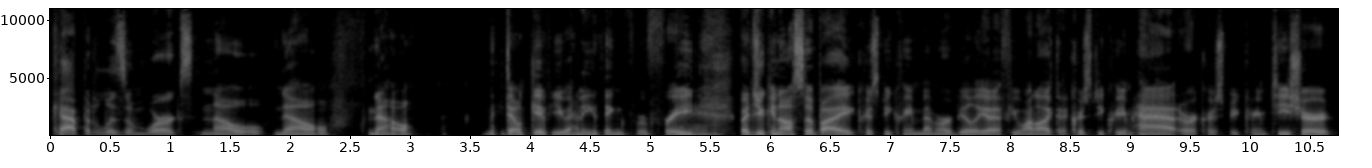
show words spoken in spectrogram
capitalism works. No, no, no. They don't give you anything for free. Dang. But you can also buy Krispy Kreme memorabilia if you want like a Krispy Kreme hat or a Krispy Kreme T-shirt.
